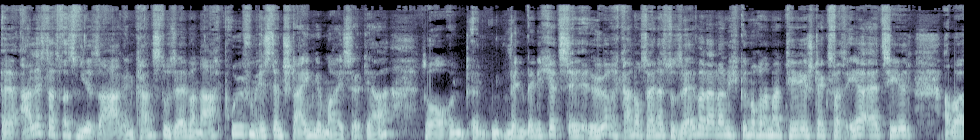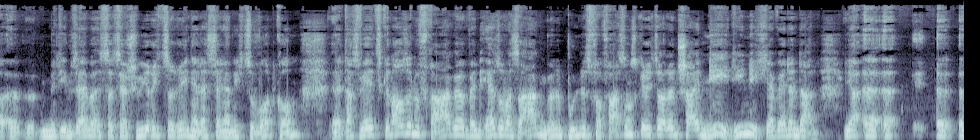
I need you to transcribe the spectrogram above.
äh, alles das, was wir sagen, kannst du selber nachprüfen, ist in Stein gemeißelt, ja? So, und äh, wenn, wenn ich jetzt äh, höre, kann auch sein, dass du selber da noch nicht genug in der Materie steckst, was er erzählt, aber äh, mit ihm selber ist das ja schwierig zu reden, er lässt dann ja nicht zu Wort kommen. Äh, das wäre jetzt genauso eine Frage, wenn er sowas sagen würde, Bundesverfassungsgericht soll entscheiden. Nee, die nicht. Ja, wer denn dann? Ja, äh, äh, äh, äh,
